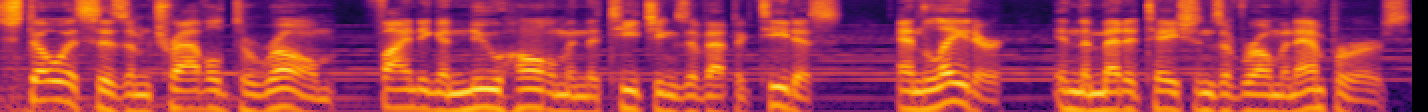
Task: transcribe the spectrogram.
Stoicism traveled to Rome, finding a new home in the teachings of Epictetus, and later, in the meditations of Roman emperors.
